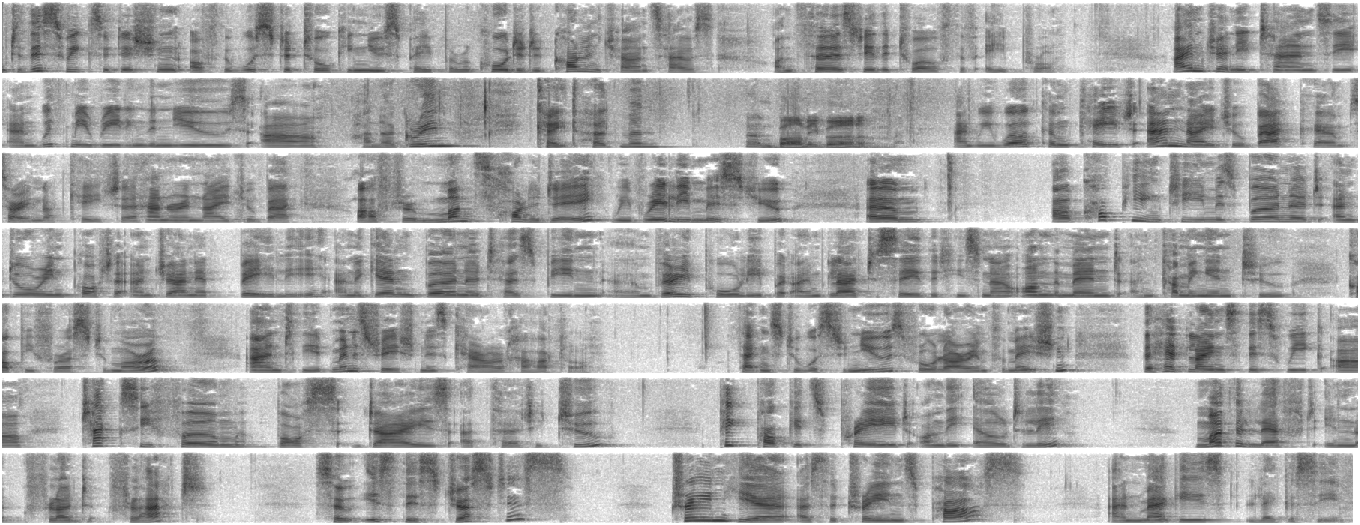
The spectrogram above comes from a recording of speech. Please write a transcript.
Welcome to this week's edition of the Worcester Talking newspaper, recorded at Colin Chance House on Thursday, the 12th of April. I'm Jenny Tansey, and with me reading the news are Hannah Green, Kate Hudman, and Barney Burnham. And we welcome Kate and Nigel back. Um, sorry, not Kate, uh, Hannah and Nigel back after a month's holiday. We've really missed you. Um, our copying team is Bernard and Doreen Potter and Janet Bailey. And again, Bernard has been um, very poorly, but I'm glad to say that he's now on the mend and coming in to copy for us tomorrow. And the administration is Carol Hartle. Thanks to Worcester News for all our information. The headlines this week are Taxi firm boss dies at 32, pickpockets preyed on the elderly, Mother left in flood flat. So is this justice? Train here as the trains pass, and Maggie's legacy.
